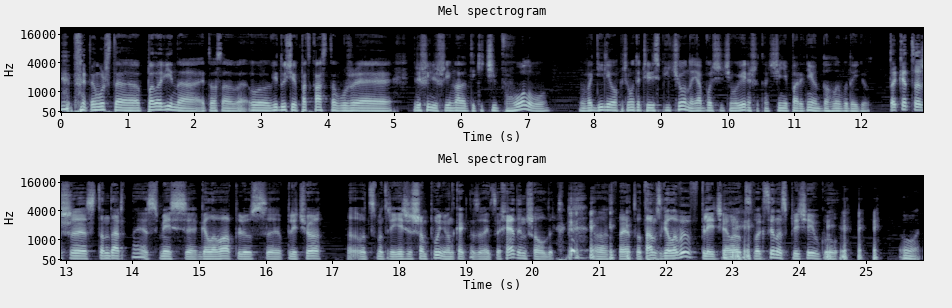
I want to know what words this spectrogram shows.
потому что половина этого самого ведущих подкастов уже решили, что им надо таки чип в голову, Водили его почему-то через плечо, но я больше чем уверен, что там в течение пары дней он до головы дойдет. Так это же стандартная смесь голова плюс э, плечо. Вот смотри, есть же шампунь, он как называется? Head and shoulder. Вот, поэтому там с головы в плечи, а вот вакцина с плечей в голову. Вот.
